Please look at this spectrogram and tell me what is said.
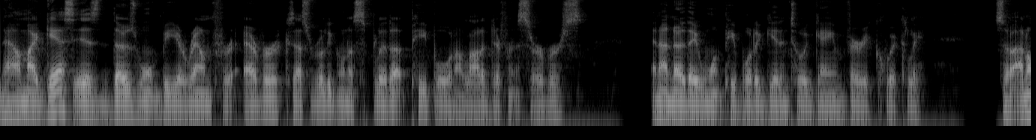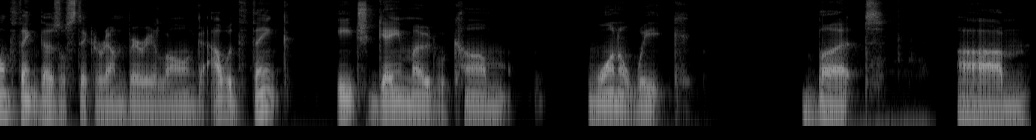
Now, my guess is those won't be around forever because that's really going to split up people in a lot of different servers. And I know they want people to get into a game very quickly. So I don't think those will stick around very long. I would think each game mode would come one a week. But um,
